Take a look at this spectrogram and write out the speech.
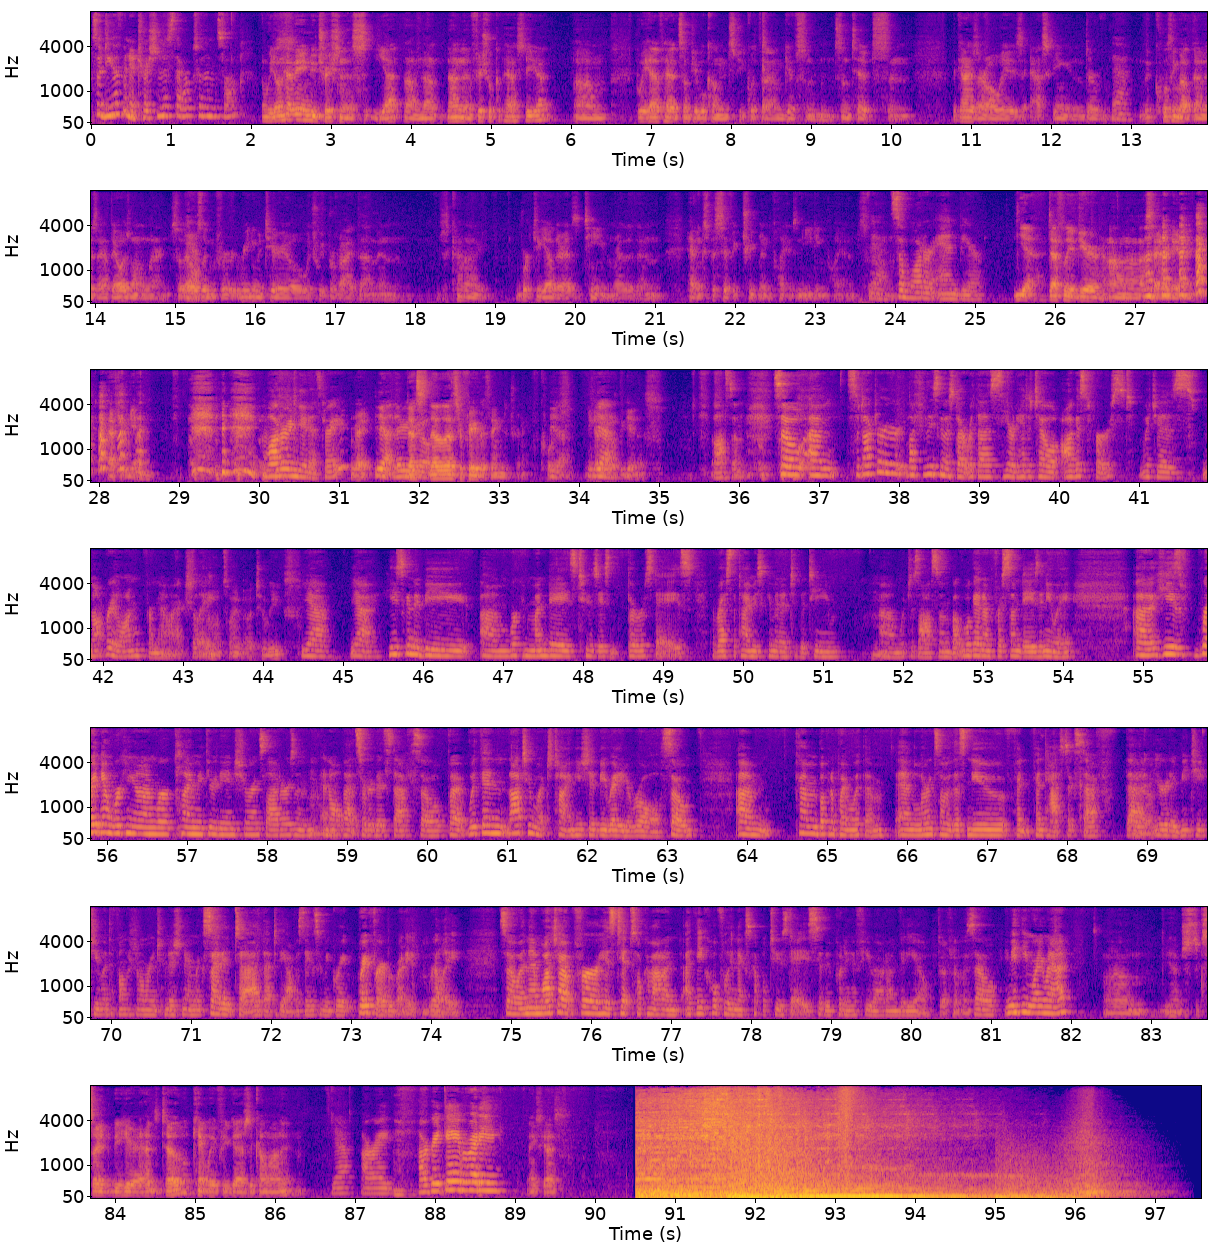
So, do you have a nutritionist that works with them as well? We don't have any nutritionists yet, um, not, not in an official capacity yet. Um, but we have had some people come and speak with them, give some some tips, and the guys are always asking. And they're Yeah. the cool thing about them is that they always want to learn. So they're Yeah. always looking for reading material, which we provide them, and just kind of work together as a team rather than having specific treatment plans and eating plans. Yeah. Um, So, water and beer. yeah, definitely a beer on a Saturday night after the game. Water and Guinness, right? Right. Yeah, there you That's go. that, that's your favorite thing to drink, of course. Yeah. You gotta Yeah. go with the Guinness. Awesome. So, um, so Dr. Dr. is going to start with us here at Head to Toe August 1st, which is not very long from now, actually. Oh, it's only about two weeks. Yeah, yeah. He's going to be um, working Mondays, Tuesdays, and Thursdays. The rest of the time, he's committed to the team, um, which is awesome. But we'll get him for some days anyway. Uh, he's right now working on we're climbing through the insurance ladders and, and mm-hmm. all that sort of good stuff. So, but within not too much time, he should be ready to roll. So, um, come and book an appointment with him and learn some of this new fantastic stuff that yeah. you're going to be teaching with the functional range conditioning. I'm excited to add that to the office. I think it's going to be great, great for everybody, mm-hmm. really. So, and then watch out for his tips. Will come out on I think hopefully next couple Tuesdays. He'll be putting a few out on video. Definitely. So, anything more you want to add? Um, yeah, just excited to be here at Head to Toe. Can't wait for you guys to come on it. Yeah. All right. Have a great day, everybody. Thanks, guys.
